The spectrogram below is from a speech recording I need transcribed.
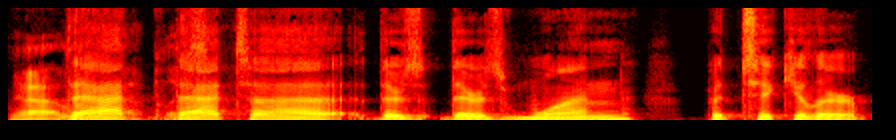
Yeah, I love that that place. that uh, there's there's one particular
